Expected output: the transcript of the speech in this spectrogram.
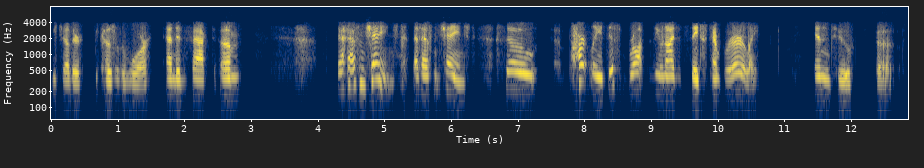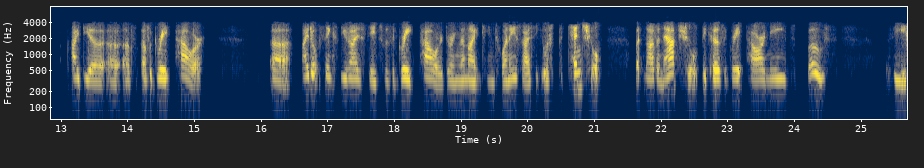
each other because of the war. And in fact, um, that hasn't changed. That hasn't changed. So partly this brought the United States temporarily into the idea of, of a great power. Uh, I don't think the United States was a great power during the 1920s. I think it was potential, but not an actual, because a great power needs both the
